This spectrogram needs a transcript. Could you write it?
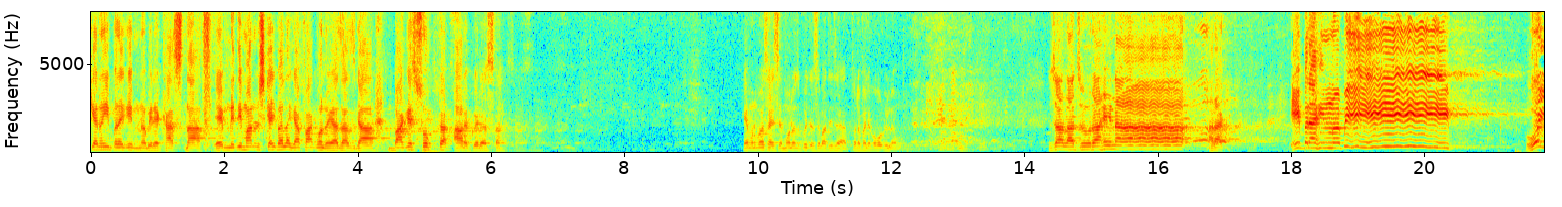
কেন ইব্রাহিম নবীরে খাস না? এমনিতে মানুষ খাইবা লাগা পাগল হয়ে যাস গা। বাঘের চোখটা আর কইরাছা এমন বাসাইছে মনে কইতেছে, বাতি যা, তোরা ফেলে কবর গেলাম। জ্বালা জোরাহে না। রাখ ইব্রাহিম নবী, ওই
